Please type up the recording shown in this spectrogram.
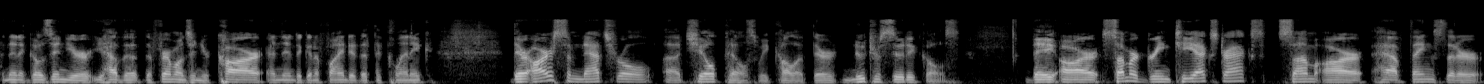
and then it goes in your, you have the, the pheromones in your car, and then they're going to find it at the clinic. There are some natural uh, chill pills, we call it. They're nutraceuticals. They are some are green tea extracts, some are have things that are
